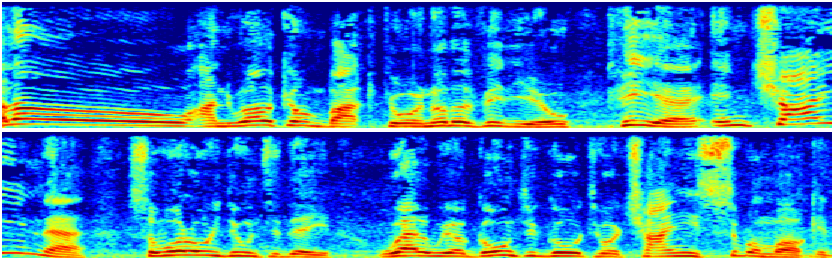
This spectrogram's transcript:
Hello and welcome back to another video here in China. So what are we doing today? Well, we are going to go to a Chinese supermarket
